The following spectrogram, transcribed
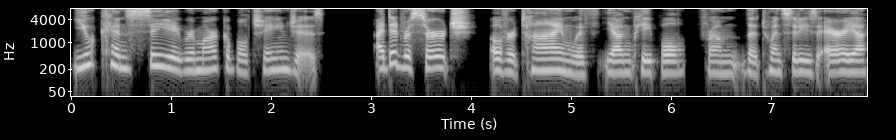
you can see remarkable changes. I did research over time with young people from the Twin Cities area.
